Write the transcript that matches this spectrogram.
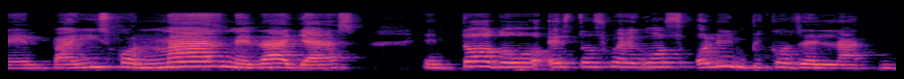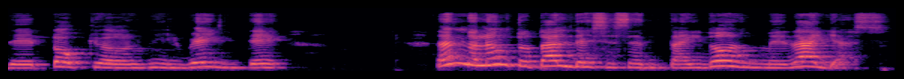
el país con más medallas en todos estos Juegos Olímpicos de, la, de Tokio 2020, dándole un total de 62 medallas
